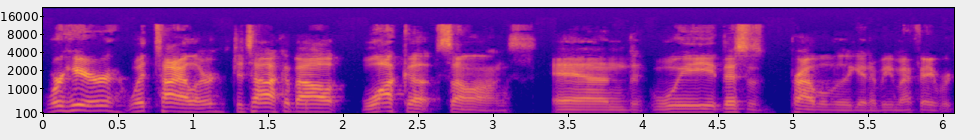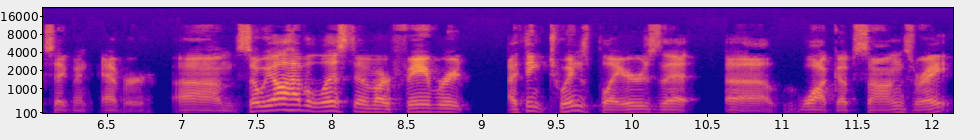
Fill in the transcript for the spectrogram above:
we're here with Tyler to talk about walk up songs. And we this is probably going to be my favorite segment ever. Um, so we all have a list of our favorite, I think, twins players that uh, walk up songs, right?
